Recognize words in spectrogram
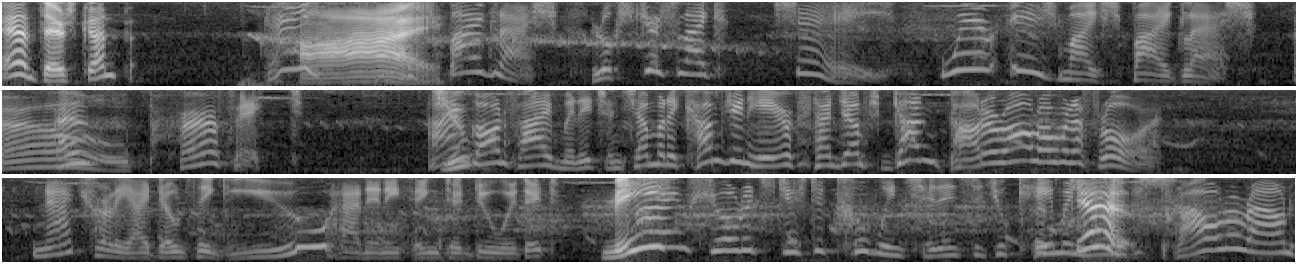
And there's gunpowder. Hey, Hi. spyglass looks just like. Say, where is my spyglass? Oh, perfect. You- I'm gone five minutes and somebody comes in here and dumps gunpowder all over the floor. Naturally, I don't think you had anything to do with it. Me? I'm sure it's just a coincidence that you came in Yes. here to prowl around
